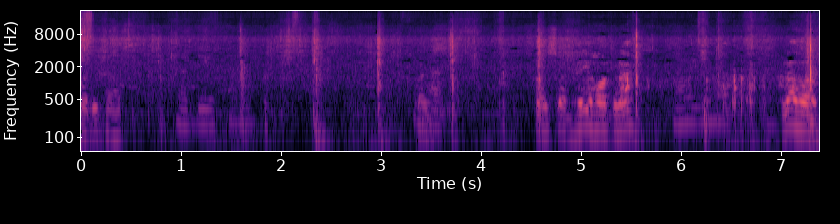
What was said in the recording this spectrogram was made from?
วัสดีครับ สวัสดีค่ะ It's uh, very hot, na? No hot.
